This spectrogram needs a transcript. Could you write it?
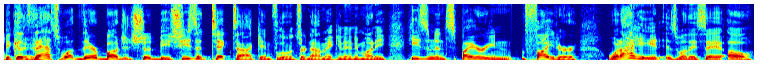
Because Okay. that's what their budget should be. She's a TikTok influencer not making any money. He's an inspiring fighter. What I hate is when they say, "Oh,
